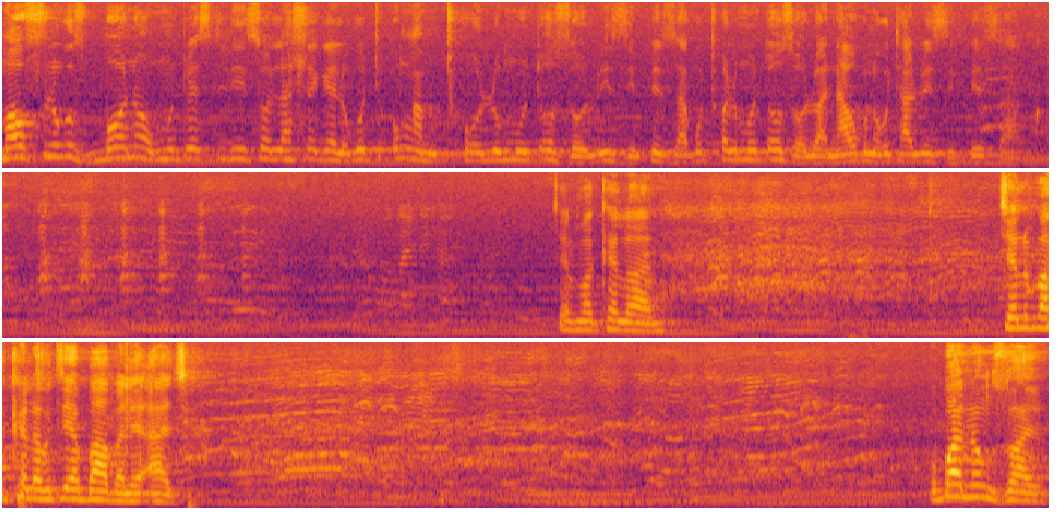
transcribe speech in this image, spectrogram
Ma ufuna ukuzibona umuntu wesilisa olahlekelwe ukuthi ungamtholi umuntu ozolwa izimpi zakho uthole umuntu ozolwa nawe kunokuthi alwe izimpi zakho. Tshela umakhelwane. Tshela umakhelwane ukuthi iyababa le atsha. Ubani ongizwayo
